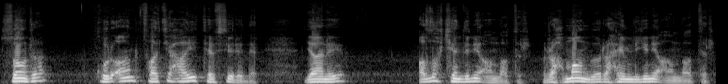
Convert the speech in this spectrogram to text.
Sonra Kur'an Fatiha'yı tefsir eder. Yani Allah kendini anlatır. Rahman ve Rahimliğini anlatır.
